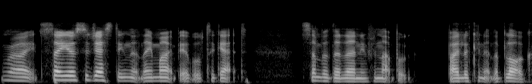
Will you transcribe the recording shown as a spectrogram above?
Right. So you're suggesting that they might be able to get some of the learning from that book by looking at the blog.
